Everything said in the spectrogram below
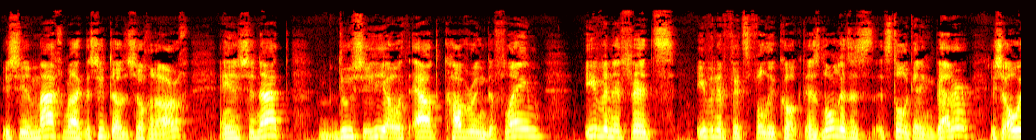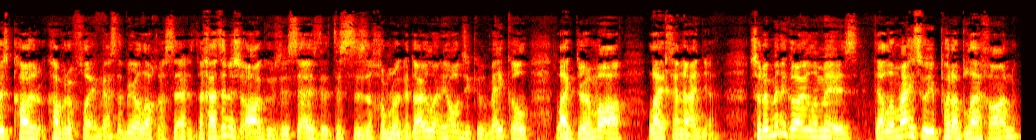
You should mach like the Shita of the Shulchan Aruch, and you should not do shehiyah without covering the flame, even if it's even if it's fully cooked. As long as it's, it's still getting better, you should always cover, cover the flame. That's the Bir Allah says. The Chazon Ish argues, and says that this is a Chumrah Gedalah, and he holds you can make like the Ramah, like Hananya. So the Minig is, that Lamaisu you put a blech on,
